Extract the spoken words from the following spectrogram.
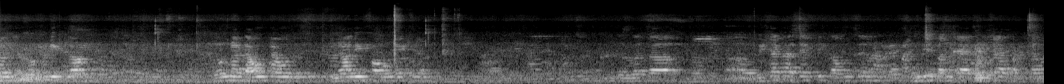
you రోటరీ క్లబ్ ఉన్న డౌన్ టౌన్ ఇనాలి ఫౌండేషన్ తర్వాత Visakha safety council Sindhi panchayat Visakhapatnam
